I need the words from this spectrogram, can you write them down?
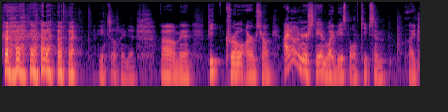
Angel Hernandez. Oh man, Pete Crow Armstrong. I don't understand why baseball keeps him like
